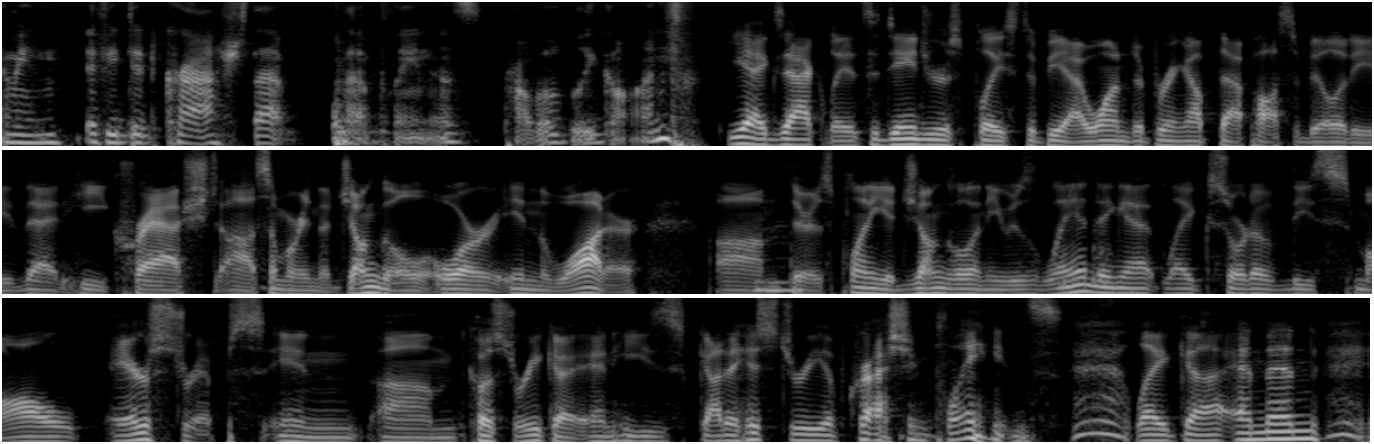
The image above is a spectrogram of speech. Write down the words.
I mean, if he did crash, that that plane is probably gone. Yeah, exactly. It's a dangerous place to be. I wanted to bring up that possibility that he crashed uh, somewhere in the jungle or in the water. Um, Mhm. There's plenty of jungle, and he was landing at like sort of these small airstrips in um, Costa Rica, and he's got a history of crashing planes. like, uh, and then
